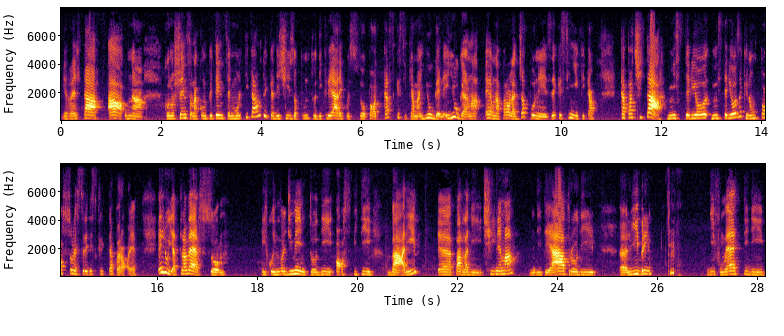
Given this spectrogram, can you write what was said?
in realtà ha una conoscenza, una competenza in molti campi che ha deciso appunto di creare questo podcast che si chiama Yugen e Yugen è una parola giapponese che significa capacità misterio- misteriose che non possono essere descritte a parole. E lui attraverso il coinvolgimento di ospiti vari eh, parla di cinema, di teatro, di eh, libri, sì. di fumetti, di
